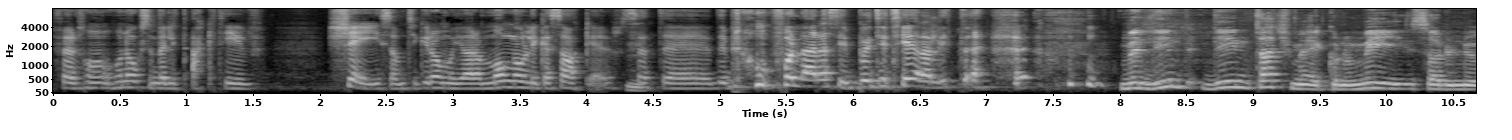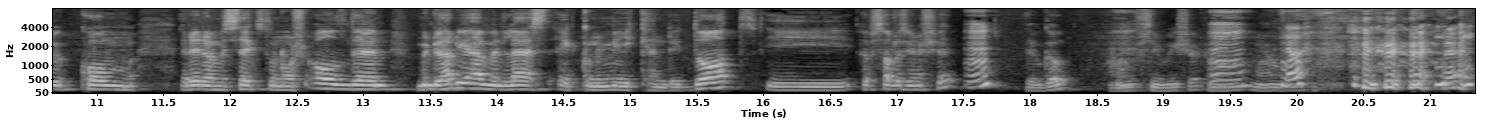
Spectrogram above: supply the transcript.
För att hon, hon är också en väldigt aktiv tjej som tycker om att göra många olika saker. Så att, eh, det är bra att få lära sig budgetera lite. Men din, din touch med ekonomi sa du nu kom redan vid 16 års åldern. Men du hade ju även läst ekonomikandidat i Uppsala universitet. Mm. There we go. Sin research. Ja.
